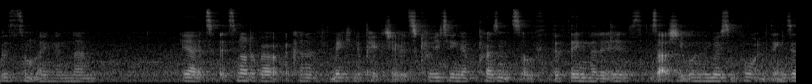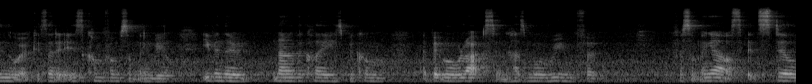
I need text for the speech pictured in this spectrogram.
with something and um, yeah it's it's not about a kind of making a picture it's creating a presence of the thing that it is. It's actually one of the most important things in the work is that it is come from something real. Even though now the clay has become a bit more relaxed and has more room for for something else it's still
